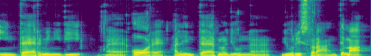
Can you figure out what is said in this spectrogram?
in termini di eh, ore all'interno di un, di un ristorante, ma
